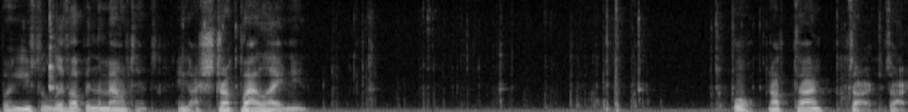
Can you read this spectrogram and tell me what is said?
but he used to live up in the mountains, and he got struck by lightning. Oh, not the time? Sorry, sorry.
